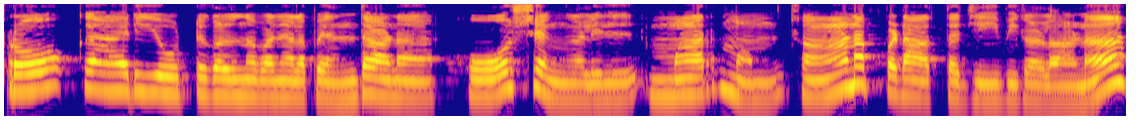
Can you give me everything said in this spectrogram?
പ്രോകാരിയോട്ടുകൾ എന്ന് പറഞ്ഞാൽ അപ്പോൾ എന്താണ്? കോശങ്ങളിൽ മർമ്മം കാണപ്പെടാത്ത ജീവികളാണ്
